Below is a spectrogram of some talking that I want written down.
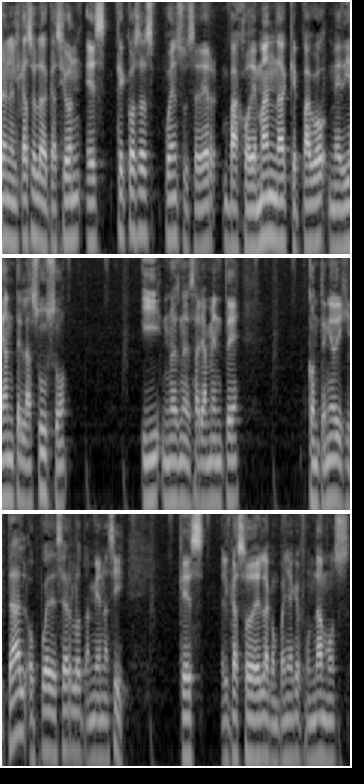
en el caso de la educación es qué cosas pueden suceder bajo demanda que pago mediante las uso y no es necesariamente contenido digital o puede serlo también así, que es el caso de la compañía que fundamos,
